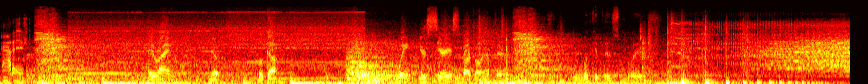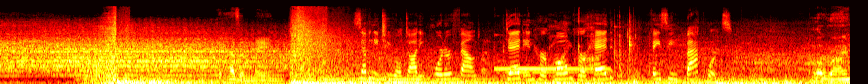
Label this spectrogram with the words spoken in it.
Attic. Hey Ryan, Yep. look up. Wait, you're serious about going up there? Look at this place. It has a name. 72 year old Dottie Porter found dead in her home, her head facing backwards. Hello, Ryan.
